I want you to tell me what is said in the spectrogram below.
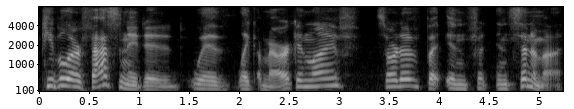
people are fascinated with like american life sort of but in in cinema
